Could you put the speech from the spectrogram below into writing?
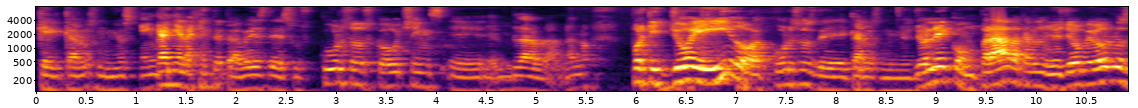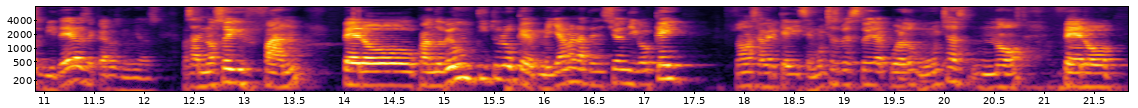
que Carlos Muñoz engañe a la gente a través de sus cursos, coachings, eh, bla, bla, bla, ¿no? Porque yo he ido a cursos de Carlos Muñoz, yo le he comprado a Carlos Muñoz, yo veo los videos de Carlos Muñoz. O sea, no soy fan, pero cuando veo un título que me llama la atención, digo, ok, vamos a ver qué dice. Muchas veces estoy de acuerdo, muchas no, pero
